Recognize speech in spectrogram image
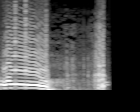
Oh!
